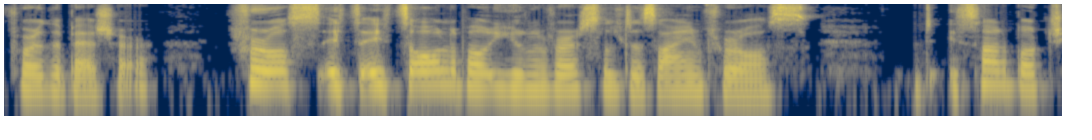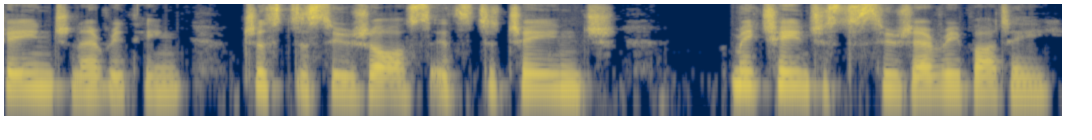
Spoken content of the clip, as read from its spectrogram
for the better. For us, it's it's all about universal design. For us, it's not about change and everything just to suit us. It's to change, make changes to suit everybody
